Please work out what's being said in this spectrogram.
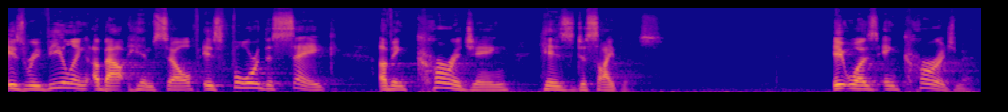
is revealing about himself is for the sake of encouraging his disciples. It was encouragement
